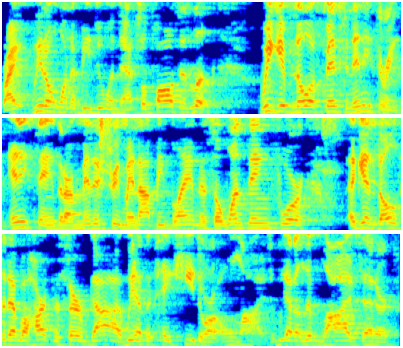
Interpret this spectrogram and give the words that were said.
right? We don't want to be doing that. So Paul says, Look, we give no offense in anything, anything that our ministry may not be blamed. And so one thing for, again, those that have a heart to serve God, we have to take heed to our own lives. We got to live lives that are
